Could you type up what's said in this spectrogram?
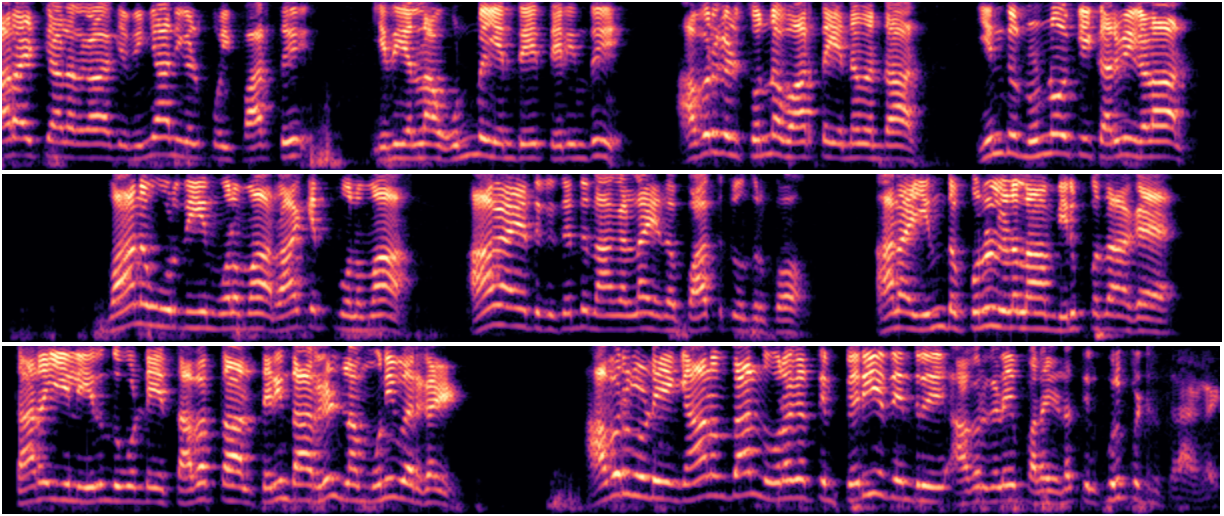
ஆராய்ச்சியாளர்களாகிய விஞ்ஞானிகள் போய் பார்த்து இது எல்லாம் உண்மை என்றே தெரிந்து அவர்கள் சொன்ன வார்த்தை என்னவென்றால் இன்று நுண்ணோக்கி கருவிகளால் வான ஊர்தியின் மூலமாக ராக்கெட் மூலமாக ஆகாயத்துக்கு சென்று நாங்கள்லாம் இதை பார்த்துட்டு வந்திருக்கோம். ஆனால் இந்த பொருள்களெல்லாம் இருப்பதாக தரையில் இருந்து கொண்டே தவத்தால் தெரிந்தார்கள் நம் முனிவர்கள். அவர்களுடைய ஞானம்தான் இந்த உலகத்தில் பெரியது என்று அவர்களே பல இடத்தில் குறிப்பிட்டிருக்கிறார்கள்.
